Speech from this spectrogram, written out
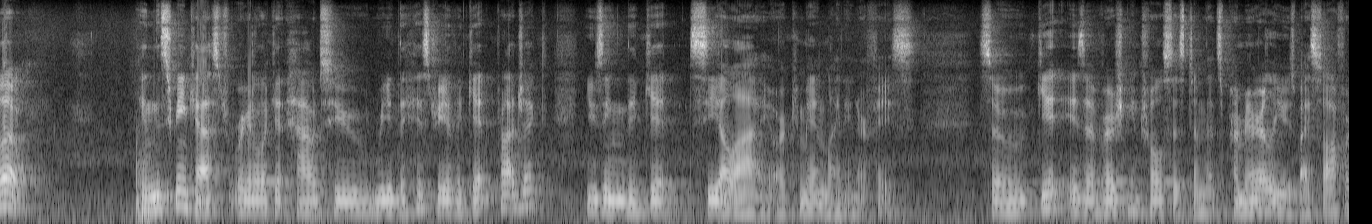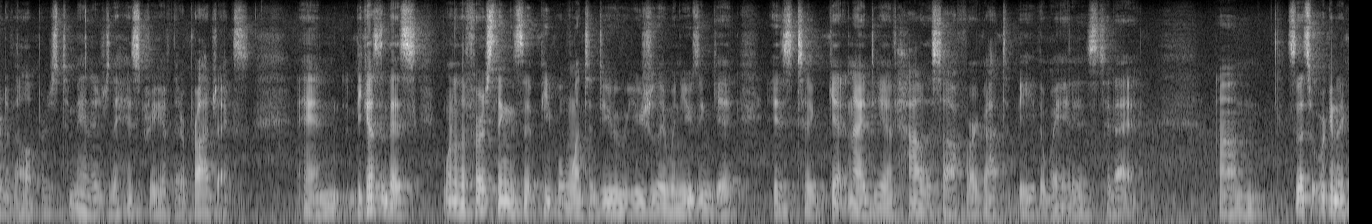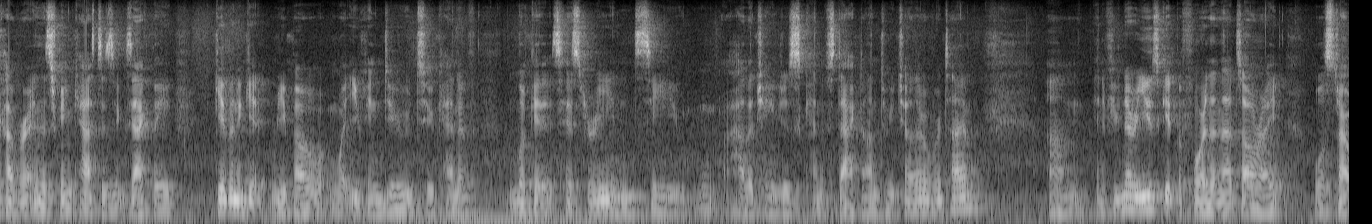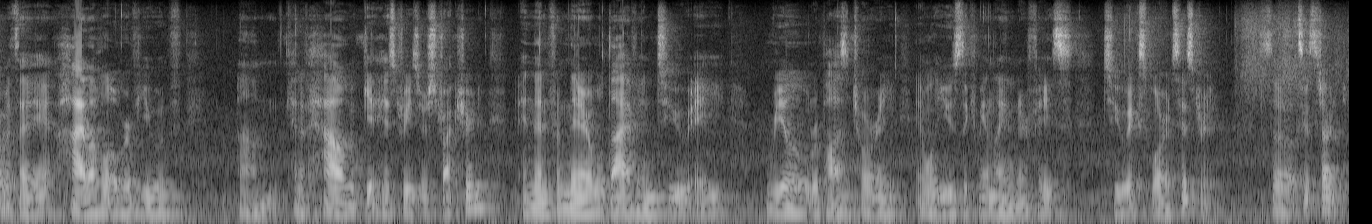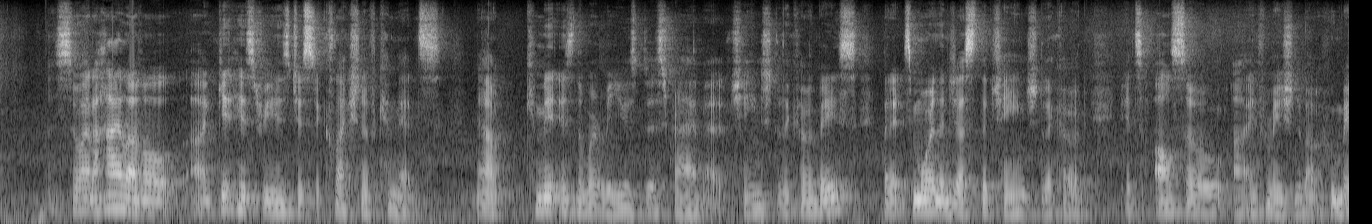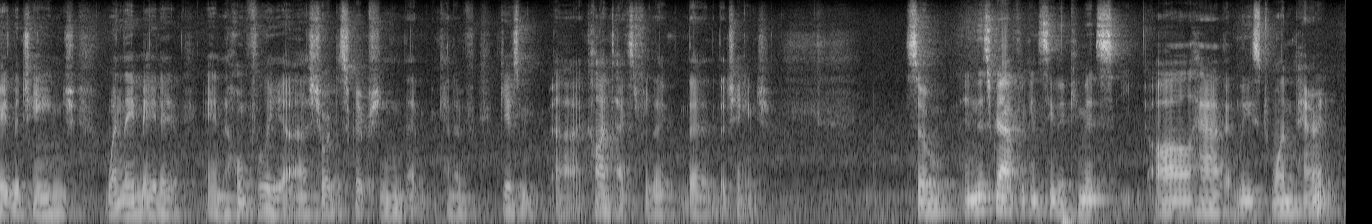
Hello. In this screencast, we're going to look at how to read the history of a Git project using the Git CLI, or command line interface. So Git is a version control system that's primarily used by software developers to manage the history of their projects. And because of this, one of the first things that people want to do usually when using Git is to get an idea of how the software got to be the way it is today. Um, so that's what we're going to cover in the screencast is exactly given a Git repo, what you can do to kind of look at its history and see how the changes kind of stacked onto each other over time. Um, and if you've never used Git before, then that's all right. We'll start with a high-level overview of um, kind of how Git histories are structured, and then from there we'll dive into a real repository, and we'll use the command line interface to explore its history. So let's get started. So at a high level, uh, Git history is just a collection of commits. Now, commit is the word we use to describe a change to the code base, but it's more than just the change to the code. It's also uh, information about who made the change, when they made it, and hopefully a short description that kind of gives uh, context for the, the, the change. So in this graph, we can see the commits all have at least one parent,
